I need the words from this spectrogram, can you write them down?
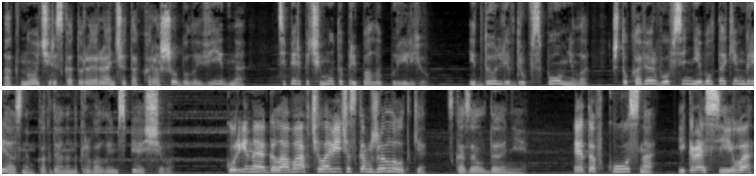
Окно, через которое раньше так хорошо было видно, теперь почему-то припало пылью. И Долли вдруг вспомнила, что ковер вовсе не был таким грязным, когда она накрывала им спящего. «Куриная голова в человеческом желудке», — сказал Дани. «Это вкусно и красиво».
